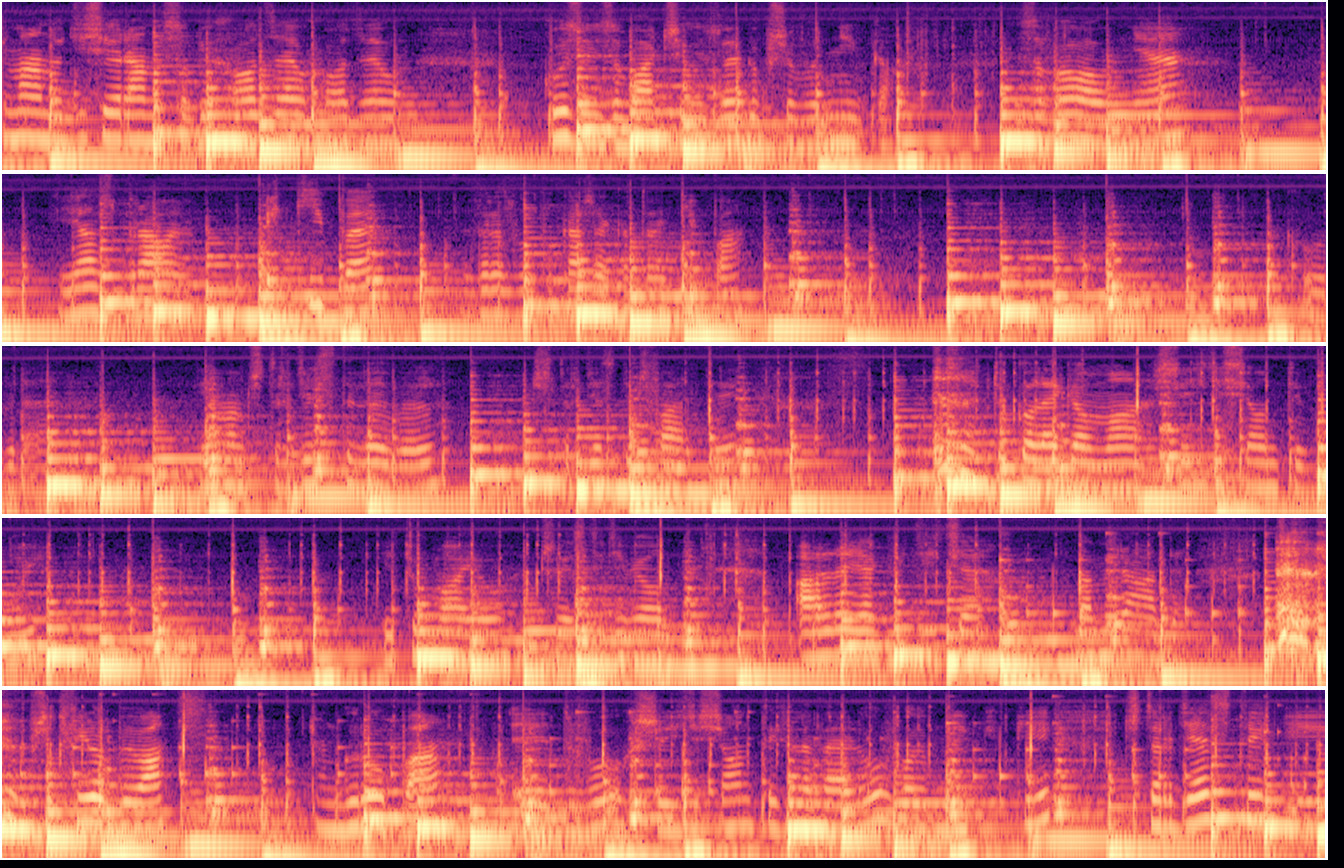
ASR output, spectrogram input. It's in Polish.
Siemano, dzisiaj rano sobie chodzę, chodzę. Kuzyn zobaczył złego przewodnika. Zawołał mnie. Ja zbrałem ekipę. Zaraz wam pokażę jaka to ekipa. Kurde. Ja mam 40 level. 44. tu kolega ma 60 wuj. Tu mają 39. Ale jak widzicie, damy radę. Przed chwilą była grupa y, dwóch 60 levelów, wojowniki 40 i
